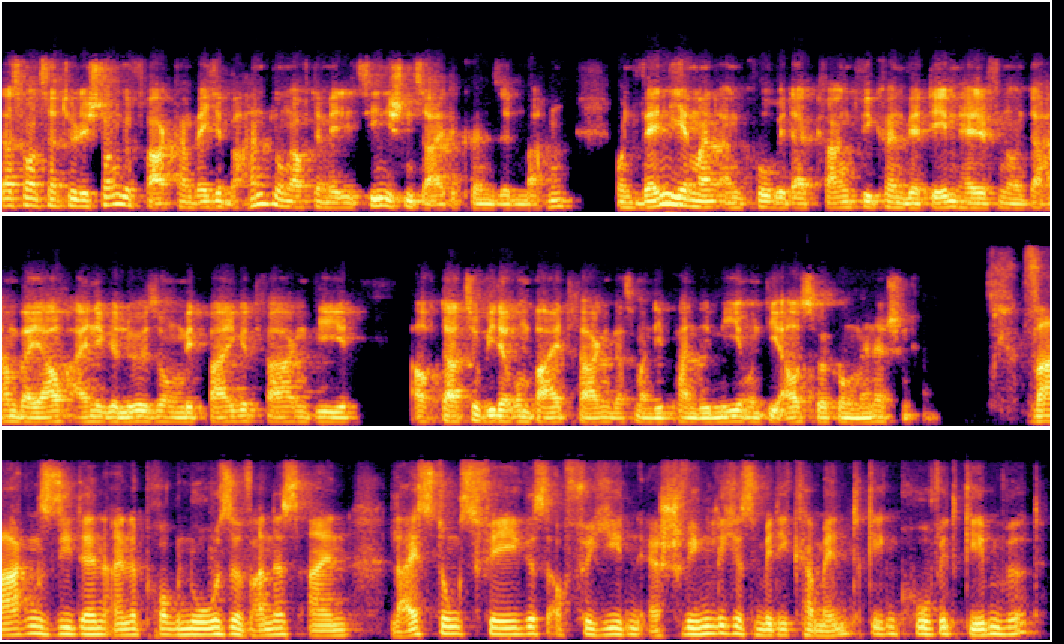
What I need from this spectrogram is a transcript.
dass wir uns natürlich schon gefragt haben, welche Behandlungen auf der medizinischen Seite können Sinn machen. Und wenn jemand an Covid erkrankt, wie können wir dem helfen? Und da haben wir ja auch einige Lösungen mit beigetragen, die auch dazu wiederum beitragen, dass man die Pandemie und die Auswirkungen managen kann. Wagen Sie denn eine Prognose, wann es ein leistungsfähiges, auch für jeden erschwingliches Medikament gegen Covid geben wird?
